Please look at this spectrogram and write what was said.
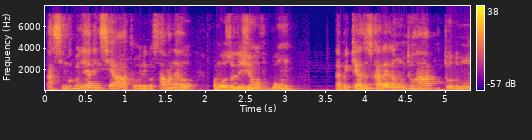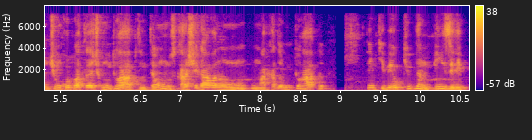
assim como ele era em Seattle. Ele gostava, né, o famoso Legion of Boom, é porque os caras eram muito rápidos, todo mundo tinha um corpo atlético muito rápido, então os caras chegavam num, num marcador muito rápido. Tem que ver o que o Dan Pins, ele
